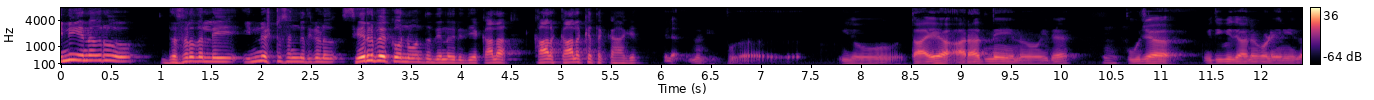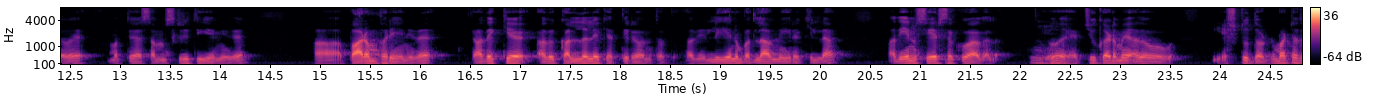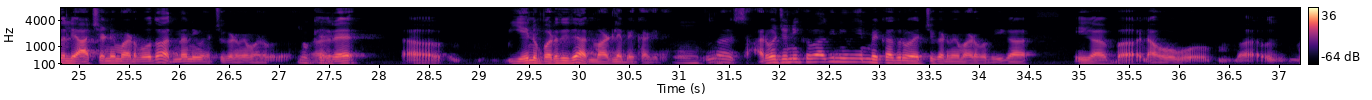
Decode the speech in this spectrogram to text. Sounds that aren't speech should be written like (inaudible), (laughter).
ಇನ್ನು ಏನಾದರೂ ದಸರಾದಲ್ಲಿ ಇನ್ನಷ್ಟು ಸಂಗತಿಗಳು ಸೇರಬೇಕು ಅನ್ನುವಂಥದ್ದು ಏನಾದರೂ ಇದೆಯಾ? ಕಾಲ ಕಾಲ ಕಾಲಕ್ಕೆ ತಕ್ಕ ಹಾಗೆ. ಇಲ್ಲ ನೋಡಿ ಇದು ತಾಯಿಯ ಆರಾಧನೆ ಏನು ಇದೆ. ಪೂಜಾ ವಿಧಿವಿಧಾನಗಳು ಏನಿದ್ದಾವೆ ಮತ್ತು ಆ ಸಂಸ್ಕೃತಿ ಏನಿದೆ ಆ ಪಾರಂಪರೆ ಏನಿದೆ ಅದಕ್ಕೆ ಅದು ಕಲ್ಲಲ್ಲೇ ಕೆತ್ತಿರುವಂಥದ್ದು. ಅದು ಇಲ್ಲಿ ಏನು ಬದಲಾವಣೆ ಇರೋಕ್ಕಿಲ್ಲ ಅದೇನು ಸೇರ್ಸೋಕ್ಕೂ ಆಗಲ್ಲ. ನೀವು ಹೆಚ್ಚು ಕಡಿಮೆ ಅದು ಎಷ್ಟು ದೊಡ್ಡ ಮಟ್ಟದಲ್ಲಿ ಆಚರಣೆ ಮಾಡ್ಬೋದು ಅದನ್ನ ನೀವು ಹೆಚ್ಚು ಕಡಿಮೆ ಮಾಡ್ಬೋದು. ಆದರೆ ಏನು ಬರೆದಿದೆ ಅದು ಮಾಡಲೇಬೇಕಾಗಿದೆ. ಸಾರ್ವಜನಿಕವಾಗಿ ನೀವು ಏನು ಬೇಕಾದರೂ ಹೆಚ್ಚು ಕಡಿಮೆ ಮಾಡ್ಬೋದು. ಈಗ ಈಗ ಬ ನಾವು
